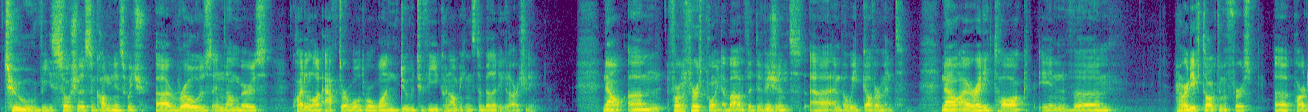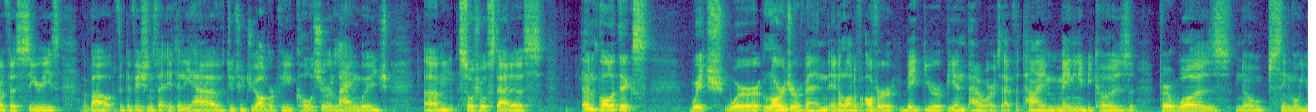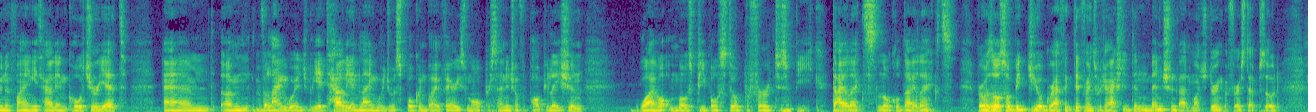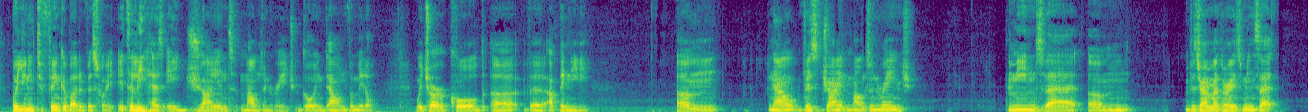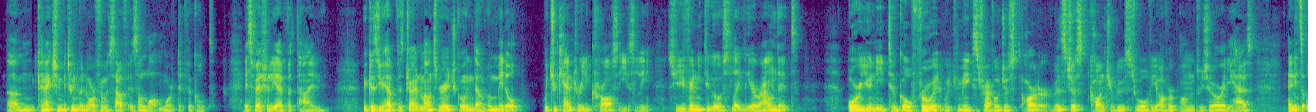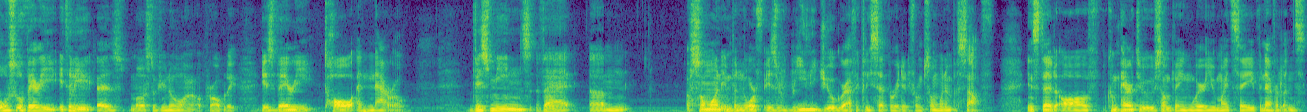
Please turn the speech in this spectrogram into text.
to the socialists and communists, which uh, rose in numbers quite a lot after World War One due to the economic instability, largely. Now, um, for the first point about the divisions uh, and the weak government. Now, I already talked in the I already talked in the first part of this series about the divisions that Italy have due to geography, culture, language, um, social status, and politics, which were larger than in a lot of other big European powers at the time, mainly because there was no single unifying Italian culture yet. And um, the language, the Italian language, was spoken by a very small percentage of the population while most people still prefer to speak dialects, local dialects. There was also a big geographic difference, which I actually didn't mention that much during the first episode. But you need to think about it this way Italy has a giant mountain range going down the middle, which are called uh, the Appennini. Um, now, this giant mountain range means that um, this giant mountain range means that um, connection between the north and the south is a lot more difficult, especially at the time, because you have this giant mountain range going down the middle, which you can't really cross easily. So you either need to go slightly around it, or you need to go through it, which makes travel just harder. This just contributes to all the other problems which it already has. And it's also very, Italy, as most of you know uh, probably, is very tall and narrow. This means that um, someone in the north is really geographically separated from someone in the south. Instead of compared to something where you might say the Netherlands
